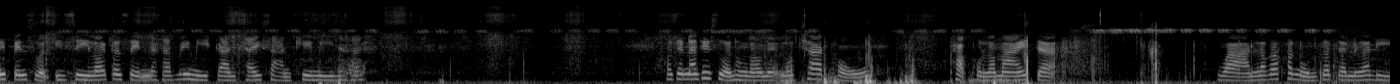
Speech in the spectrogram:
นี่เป็นสวนอินทรีย์ร้อยเปอร์เซ็นต์นะคะ ไม่มีการใช้สารเคมีนะคะ เพราะฉะนั้นที่สวนของเราเนี่ยรสชาติของผักผลไม้จะหวานแล้วก็ขนุนก็จะเนื้อดี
